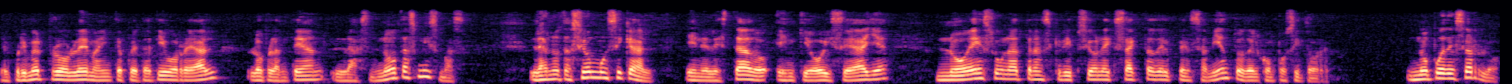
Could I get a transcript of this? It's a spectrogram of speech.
El primer problema interpretativo real lo plantean las notas mismas. La notación musical, en el estado en que hoy se halla, no es una transcripción exacta del pensamiento del compositor. No puede serlo,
